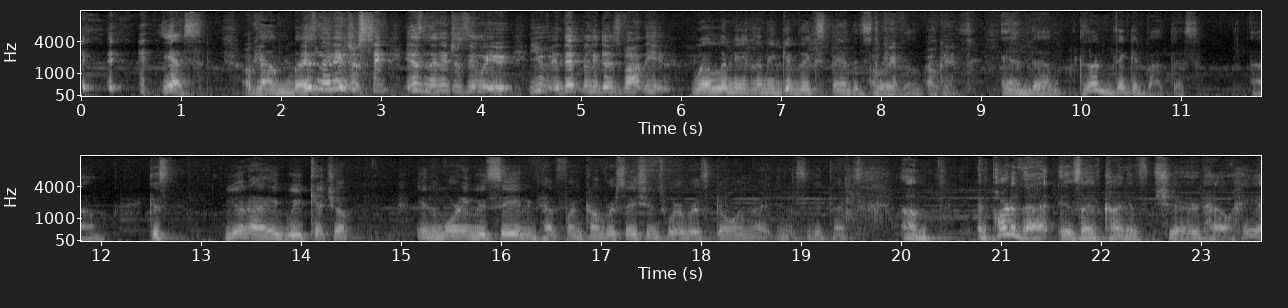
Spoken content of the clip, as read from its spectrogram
Yes. Okay. Um, but- Isn't that interesting? Isn't that interesting? Wait, you that really does bother you? Well, let me let me give the expanded story Okay. a little bit. Okay. And because I've been thinking about this, because you and I we catch up in the morning, we see and we have fun conversations wherever it's going, right? And it's a good time. Um, and part of that is I've kind of shared how hey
